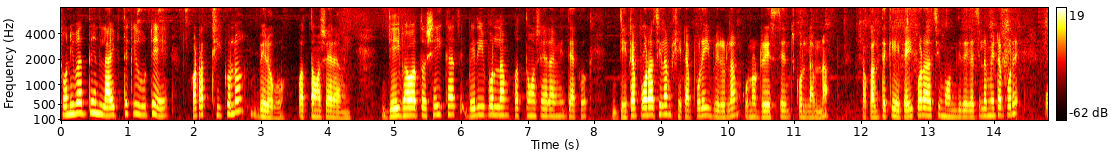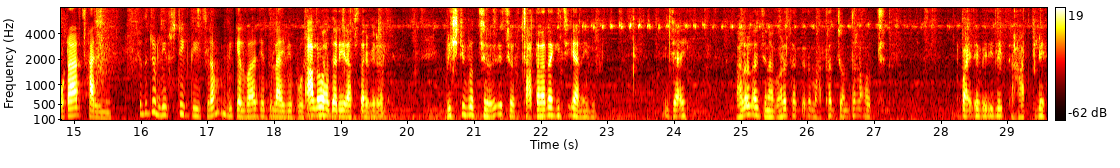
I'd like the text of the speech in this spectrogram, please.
শনিবার দিন লাইভ থেকে উঠে হঠাৎ ঠিক হলো, বেরোবো কর্তামশাইয়ের আমি। যেই ভাবা তো সেই কাজ, বেরিয়ে পড়লাম কর্তামশাইয়ের আমি। দেখো, যেটা পরা ছিলাম সেটা পরেই বেরোলাম, কোনো ড্রেস চেঞ্জ করলাম না। সকাল থেকে এটাই পরা আছি, মন্দিরে গেছিলাম এটা পরে, ওটা আর ছাড়িনি। শুধু একটু লিপস্টিক দিয়েছিলাম, বিকেলবেলা যেহেতু লাইভে পৌঁছে আলো হাজারি রাস্তায় বেরোলে। বৃষ্টি পড়ছে, বুঝেছ? ছাতা টাতা কিছুই আনিনি। যাই, ভালো লাগছে না, ঘরে থাকতে তো মাথার যন্ত্রণা হচ্ছে। বাইরে বেরিয়ে হাঁটলে।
